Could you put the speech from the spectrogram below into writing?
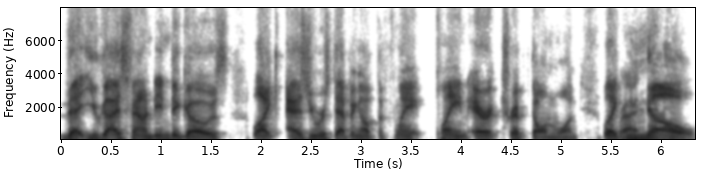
that you guys found indigos. Like as you were stepping off the fla- plane, Eric tripped on one. Like Right. no,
